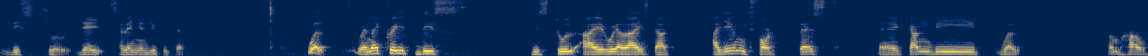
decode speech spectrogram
this tool, the Selenium Jupyter? Well, when I create this this tool, I realized that a JUnit 4 test uh, can be, well, somehow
